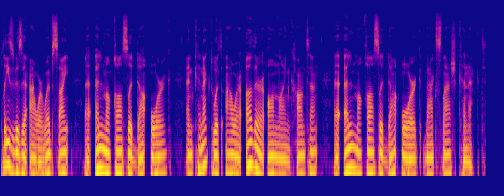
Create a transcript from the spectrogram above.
please visit our website at almaqasid.org and connect with our other online content at almaqasid.org backslash connect.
